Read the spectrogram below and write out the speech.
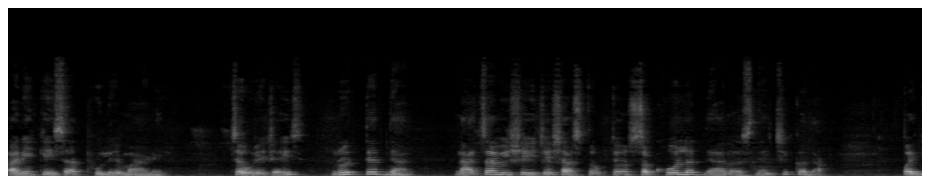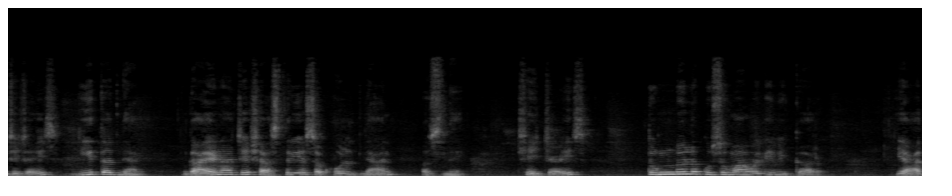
आणि केसात फुले माळणे. चौवेचाळीस नृत्य ज्ञान. नाचाविषयीचे शास्त्रोक्त सखोल ज्ञान असण्याची कला. पंचेचाळीस गीतज्ञान गायनाचे शास्त्रीय सखोल ज्ञान असणे. शेहेचाळीस तुंडुल कुसुमावली विकार. यात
